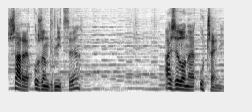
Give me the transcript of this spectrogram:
szare urzędnicy, a zielone uczeni.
